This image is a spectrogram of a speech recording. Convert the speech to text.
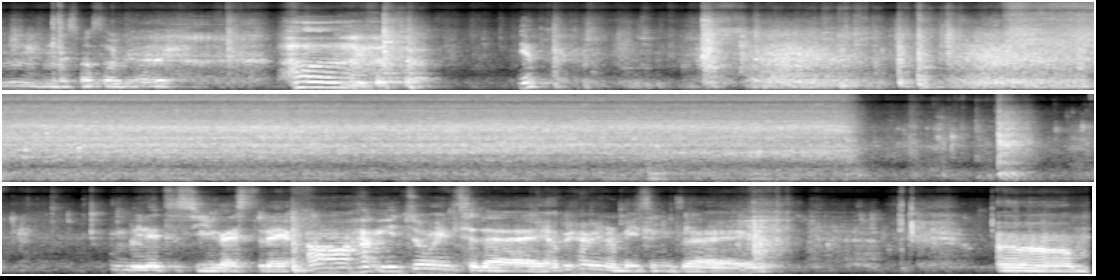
Mmm, it smells so good. You Oh, feel so? yep. Needed to see you guys today. Oh, how are you doing today? Hope you're having an amazing day. Um,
